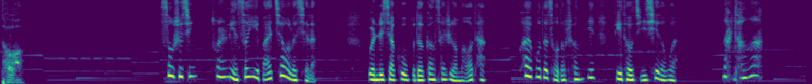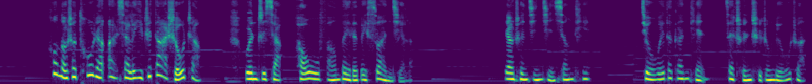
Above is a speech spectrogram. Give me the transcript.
疼。宋时清突然脸色一白，叫了起来。温之夏顾不得刚才惹毛他，快步的走到床边，低头急切的问：“哪疼啊？”后脑上突然按下了一只大手掌，温之夏毫无防备的被算计了。两唇紧紧相贴，久违的甘甜。在唇齿中流转，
